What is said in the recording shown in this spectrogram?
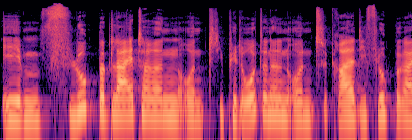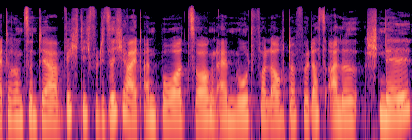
eben Flugbegleiterinnen und die Pilotinnen und gerade die Flugbegleiterinnen sind ja wichtig für die Sicherheit an Bord, sorgen einem Notfall auch dafür, dass alle schnell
